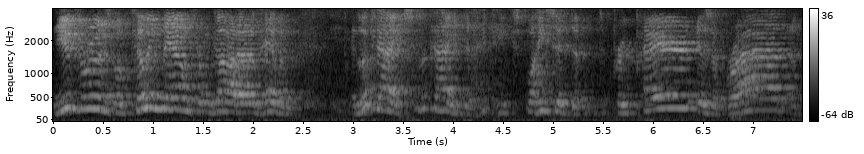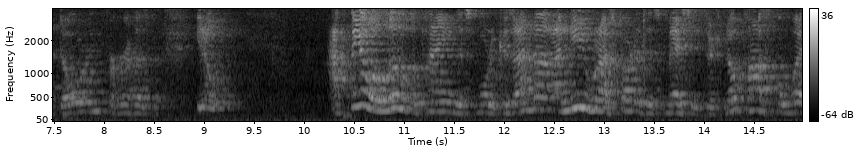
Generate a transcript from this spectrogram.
New Jerusalem coming down from God out of heaven. And look how he, look how he, he explained. He said, "Prepared as a bride adorned for her husband." You know, I feel a little of the pain this morning because I know I knew when I started this message. There's no possible way.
